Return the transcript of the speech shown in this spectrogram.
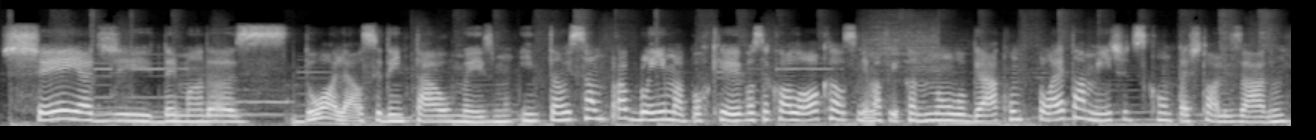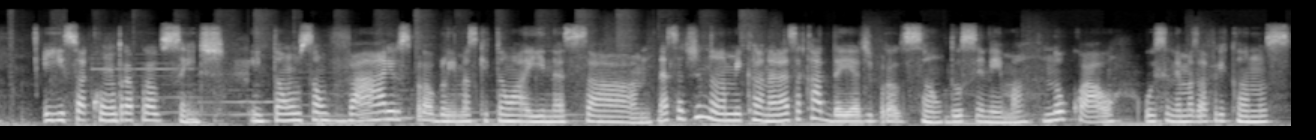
cheia de demandas do olhar ocidental mesmo. Então isso é um problema, porque você coloca o cinema africano num lugar completamente descontextualizado. E isso é contraproducente. Então são vários problemas que estão aí nessa, nessa dinâmica, né? nessa cadeia de produção do cinema, no qual os cinemas africanos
